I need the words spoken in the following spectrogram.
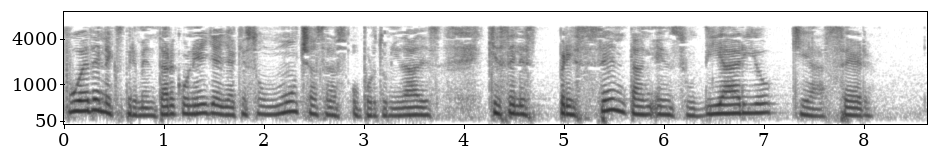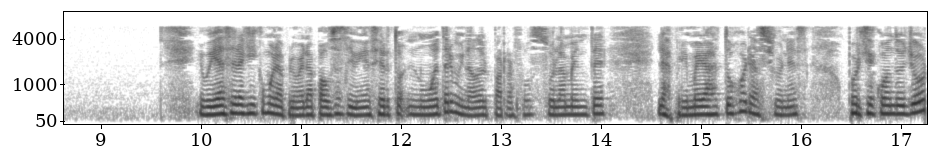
pueden experimentar con ella ya que son muchas las oportunidades que se les presentan en su diario quehacer. Y voy a hacer aquí como la primera pausa, si bien es cierto, no he terminado el párrafo, solamente las primeras dos oraciones, porque cuando yo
